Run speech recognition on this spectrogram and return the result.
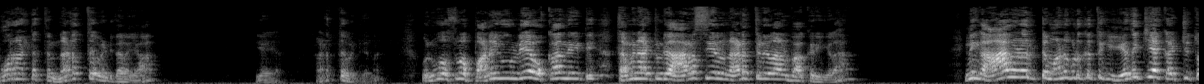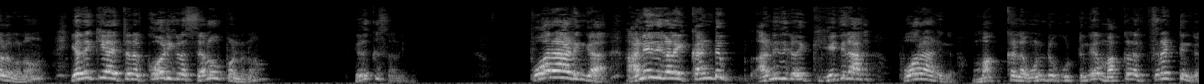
போராட்டத்தை நடத்த வேண்டியதானயா ஏயா நடத்த வேண்டியதானே? ஒரு சும்மா பனையூர்லயே உட்கார்ந்துக்கிட்டு தமிழ்நாட்டுடைய அரசியல் நடத்திடலாம்னு பாக்குறீங்களா நீங்க ஆளுநர்கிட்ட மனு கொடுக்கறதுக்கு எதுக்கியா கட்சி தொடங்கணும்? எதுக்கியா இத்தனை கோடிகளை செலவு பண்ணணும்? எதுக்கு சொன்னீங்க போராடுங்க. அநீதிகளை கண்டு அநீதிகளுக்கு எதிராக போராடுங்க. மக்களை ஒன்று கூட்டுங்க மக்களை திரட்டுங்க.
